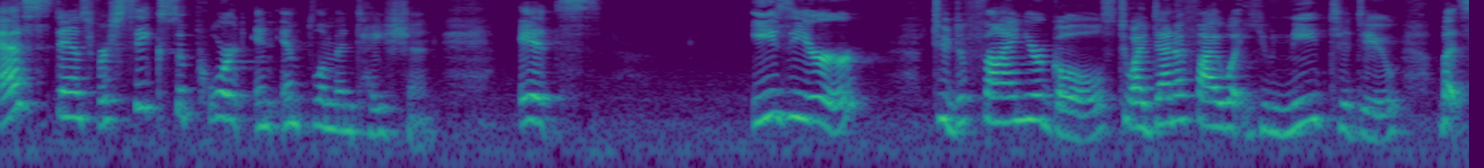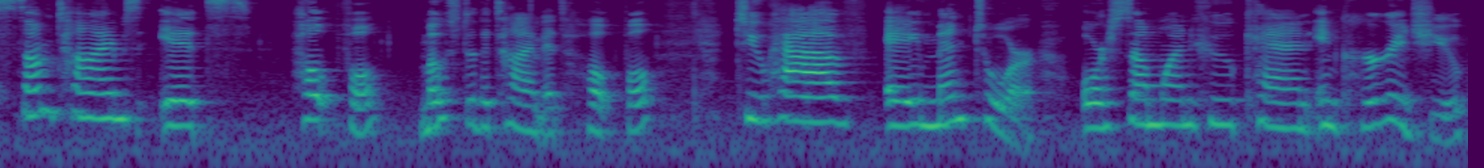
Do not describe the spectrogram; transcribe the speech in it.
S stands for seek support in implementation. It's easier to define your goals, to identify what you need to do, but sometimes it's helpful, most of the time it's helpful, to have a mentor or someone who can encourage you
